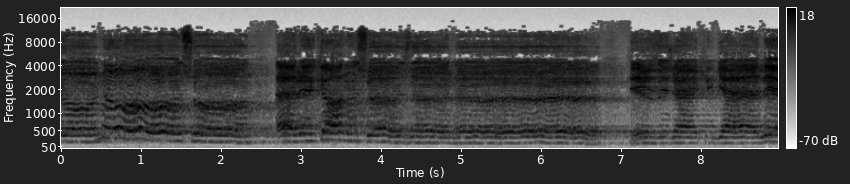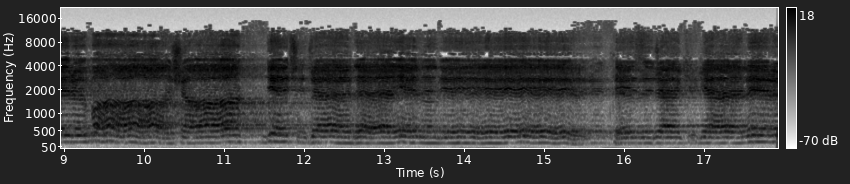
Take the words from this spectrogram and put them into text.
Yunus'un erkan sözünü. Dizcek gelir başa geçce değildir. Dizcek gelir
